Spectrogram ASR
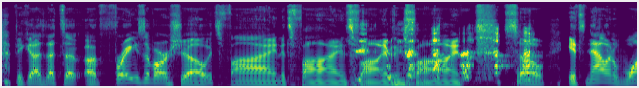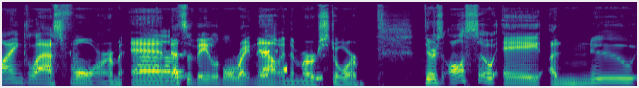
because that's a, a phrase of our show. It's fine. It's fine. It's fine. Everything's fine. So it's now in wine glass form, and Oh. that's available right now in the merch store. There's also a a new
